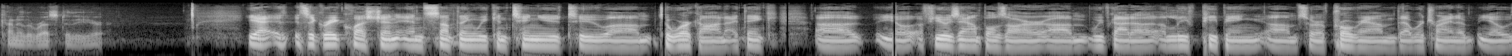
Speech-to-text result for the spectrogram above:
kind of the rest of the year? Yeah, it's a great question and something we continue to um, to work on. I think uh, you know a few examples are um, we've got a, a leaf peeping um, sort of program that we're trying to you know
